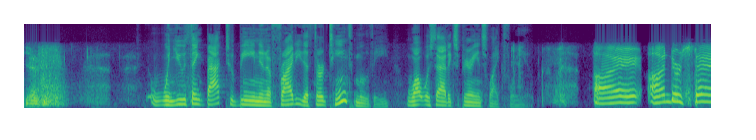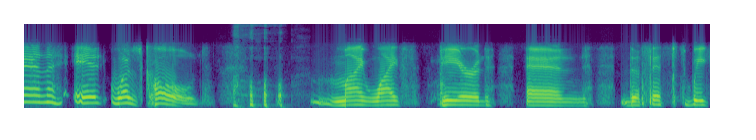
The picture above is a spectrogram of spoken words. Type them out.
Yes. When you think back to being in a Friday the 13th movie, what was that experience like for you? I understand it was cold. My wife peered, and the fifth week,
